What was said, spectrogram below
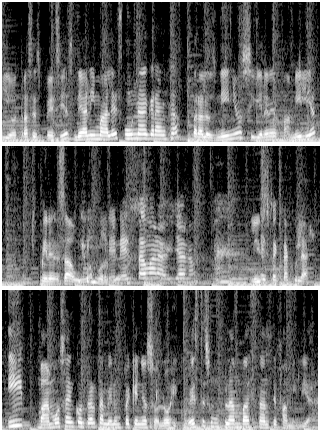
y otras especies de animales, una granja para los niños si vienen en familia Miren esa uva, por Miren esta maravilla, ¿no? Listo. Espectacular. Y vamos a encontrar también un pequeño zoológico. Este es un plan bastante familiar,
